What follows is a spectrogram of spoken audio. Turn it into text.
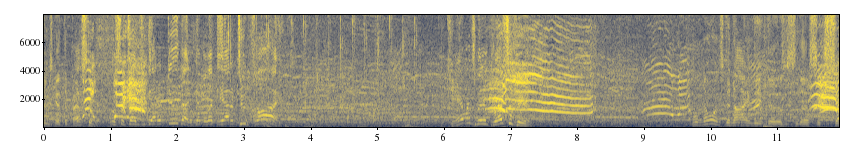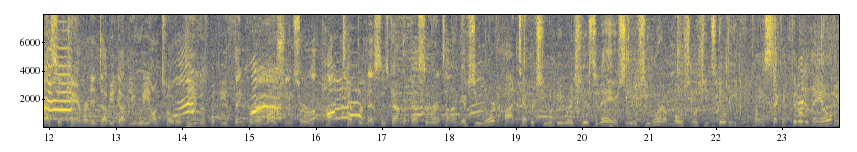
emotions get the best of her. Well, sometimes you got to do that. You got to let the attitude fly. Cameron's been impressive here. Well, no one's denying the, the, the success of Cameron in WWE on Total Divas, but do you think her emotions, her uh, hot-temperedness has gotten the best of her at times? If she weren't hot-tempered, she wouldn't be where she is today. If she if she weren't emotional, she'd still be playing second fiddle to Naomi.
